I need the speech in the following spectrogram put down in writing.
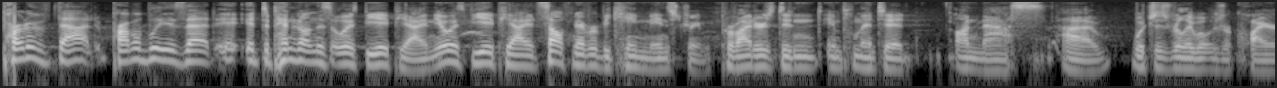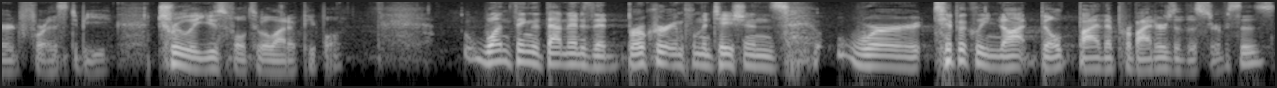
Part of that probably is that it, it depended on this OSB API, and the OSB API itself never became mainstream. Providers didn't implement it en masse, uh, which is really what was required for this to be truly useful to a lot of people one thing that that meant is that broker implementations were typically not built by the providers of the services,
